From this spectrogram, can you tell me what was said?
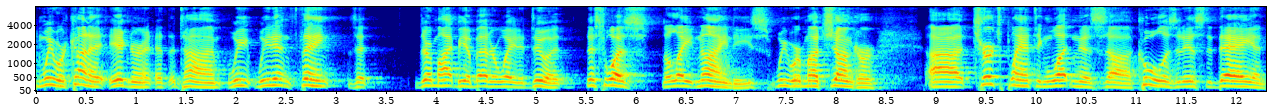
We were kind of ignorant at the time. We, we didn't think that there might be a better way to do it. This was the late 90s. We were much younger. Uh, church planting wasn't as uh, cool as it is today, and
